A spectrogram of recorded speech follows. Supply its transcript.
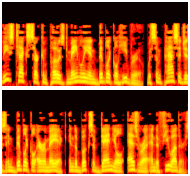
These texts are composed mainly in Biblical Hebrew, with some passages in Biblical Aramaic in the books of Daniel, Ezra and a few others.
